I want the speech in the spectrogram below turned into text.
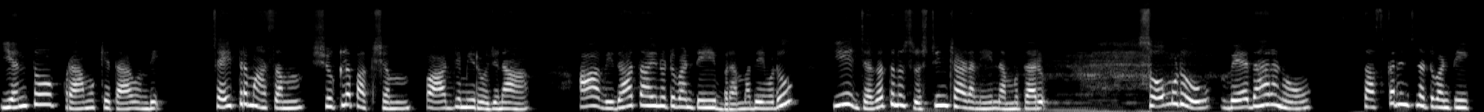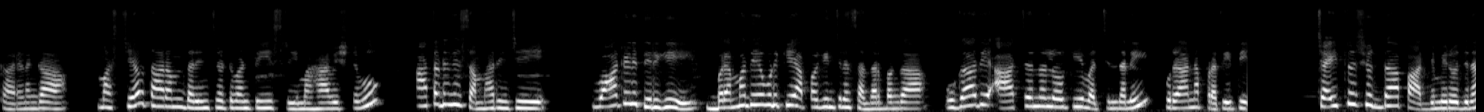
ఎంతో ప్రాముఖ్యత ఉంది. చైత్రమాసం శుక్లపక్షం పాడ్యమి రోజున ఆ విధాత అయినటువంటి బ్రహ్మదేవుడు ఈ జగత్తును సృష్టించాడని నమ్ముతారు. సోముడు వేదాలను తస్కరించినటువంటి కారణంగా మత్స్యావతారం ధరించినటువంటి శ్రీ మహావిష్ణువు అతడిని సంహరించి వాటిని తిరిగి బ్రహ్మదేవుడికి అప్పగించిన సందర్భంగా ఉగాది ఆచరణలోకి వచ్చిందని పురాణ ప్రతీతి. చైత్ర శుద్ధ పాడ్యమి రోజున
